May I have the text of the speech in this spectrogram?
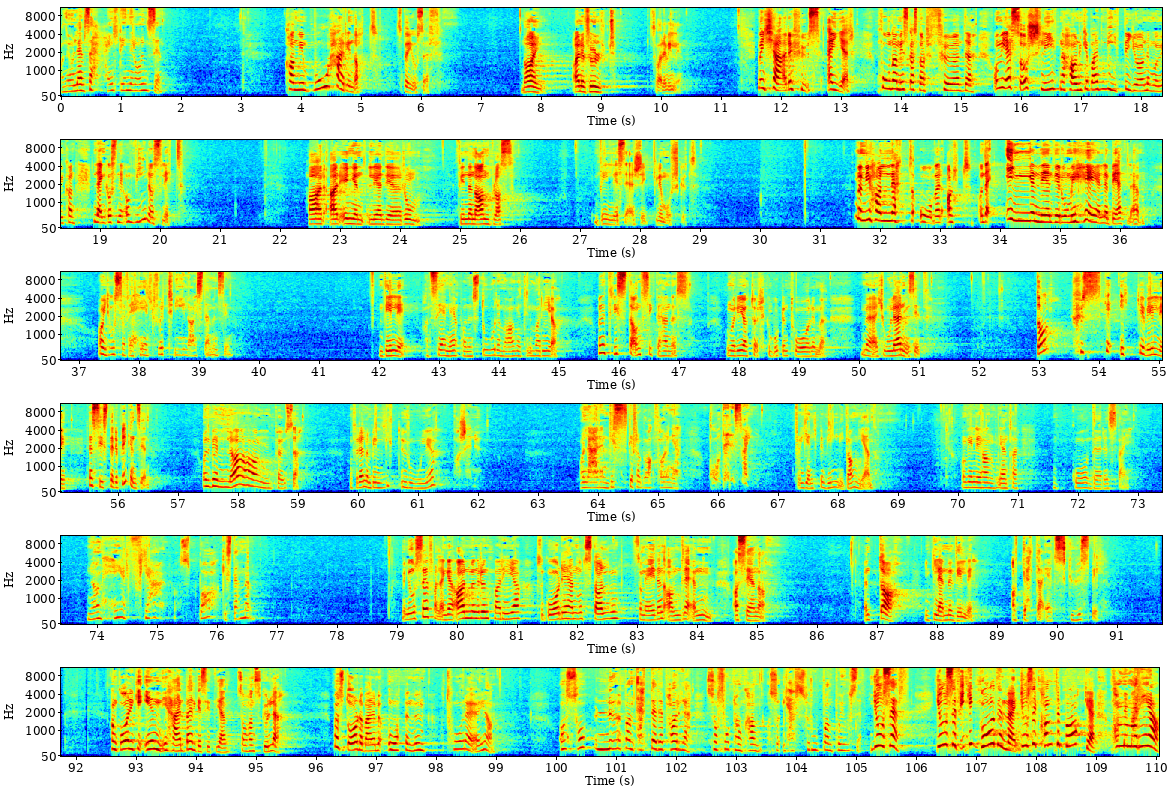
Han har jo levd seg helt inn i rollen sin. Kan vi bo her i natt? spør Josef. Nei, her er fullt, svarer Willy. Men kjære huseier, kona mi skal snart føde. Om vi er så slitne, har du ikke bare et lite hjørne hvor vi kan legge oss ned og hvile oss litt? Her er ingen ledige rom. Finn en annen plass. Willy ser skikkelig morsk ut. Men vi har lett overalt, og det er ingen ledige rom i hele Betlehem. Og Josef er helt fortvila i stemmen sin. Willy han ser ned på den store magen til Maria og det triste ansiktet hennes. Og Maria tørker bort en tåre med, med kjoleermet sitt. Da husker ikke Willy den siste replikken sin. Og det blir en lang pause. Og Foreldrene blir litt urolige. Hva skjer nå? Og læreren hvisker fra bak forhenget. Gå deres vei! For å hjelpe Willy i gang igjen. Og Willy han gjentar gå deres vei. Nå er han helt fjern og spak i stemmen. Men Josef han legger armen rundt Maria, og så går de hen mot stallen, som er i den andre enden av scenen. Men da glemmer Willy at dette er et skuespill. Han går ikke inn i herberget sitt igjen, som han skulle. Han står der bare med åpen munn og tårer i øynene. Og så løper han etter det paret så fort han kan, og så yes, roper han på Josef. 'Josef! Josef, ikke gå din vei! Josef, kom tilbake! Kom med Maria!'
